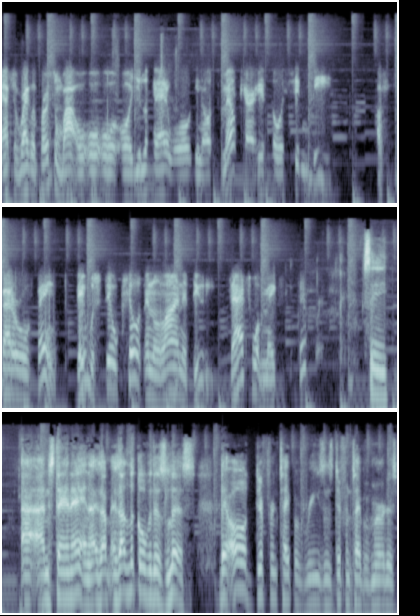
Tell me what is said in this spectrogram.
as a regular person, why or, or, or, or you're looking at it, well, you know, it's a mail carrier, so it shouldn't be a federal thing. They were still killed in the line of duty. That's what makes the difference. See, I understand that, and as I, as I look over this list, they're all different type of reasons, different type of murders,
